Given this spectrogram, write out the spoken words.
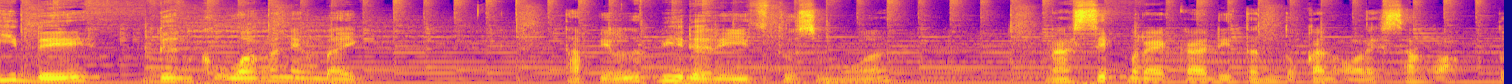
ide, dan keuangan yang baik. Tapi lebih dari itu semua, nasib mereka ditentukan oleh sang waktu.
